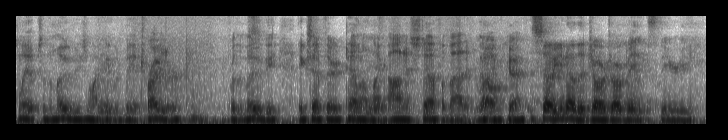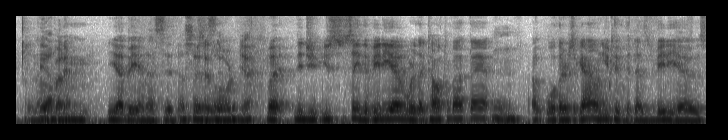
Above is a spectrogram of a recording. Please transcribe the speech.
clips of the movies, like Yeah. it would be a trailer for the movie, except they're telling like honest stuff about it. Like, Oh, okay. So you know the Jar Jar Binks theory. You know, Yeah. But him, Yeah, being a Sith. A Sith Sith Lord. Yeah. But did you you see the video where they talked about that? Uh, well, there's a guy on YouTube that does videos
